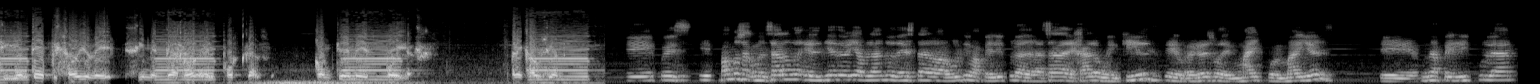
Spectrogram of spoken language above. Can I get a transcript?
siguiente episodio de Cine Terror, el podcast, contiene spoilers. Precaución. Eh, pues eh, vamos a comenzar el día de hoy hablando de esta última película de la saga de Halloween Kills, el regreso de Michael Myers. Eh, una película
